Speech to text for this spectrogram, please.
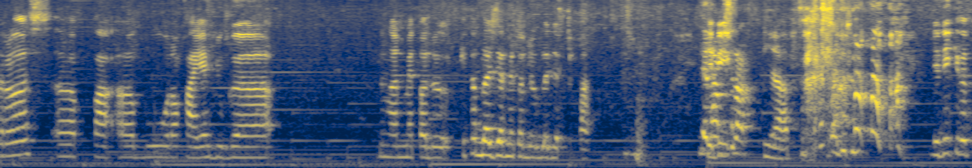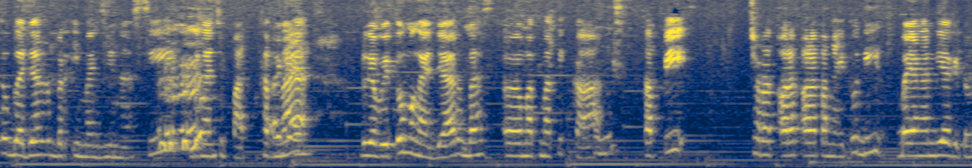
terus uh, Pak uh, Bu Rokayah juga dengan metode kita belajar metode belajar cepat. Dan Jadi abstrak. Ya, abstrak. Jadi kita tuh belajar berimajinasi dengan cepat karena okay. beliau itu mengajar bahas, uh, matematika, hmm. tapi coret oret-oretannya itu di bayangan dia gitu.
